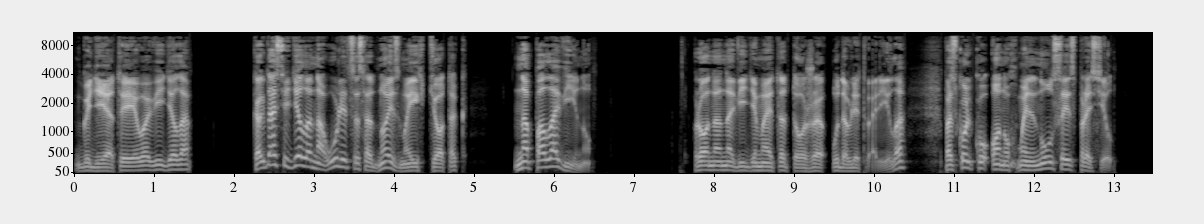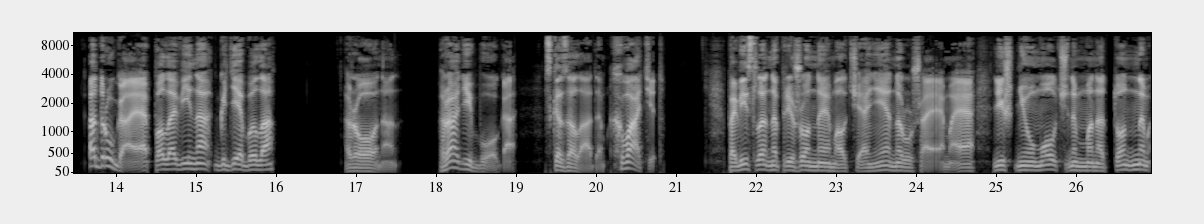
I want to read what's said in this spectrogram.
«Где ты его видела?» «Когда сидела на улице с одной из моих теток. Наполовину». Ронана, видимо, это тоже удовлетворило, поскольку он ухмыльнулся и спросил, «А другая половина где была?» «Ронан, ради бога», — сказал Адам, — «хватит. Повисло напряженное молчание, нарушаемое лишь неумолчным монотонным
